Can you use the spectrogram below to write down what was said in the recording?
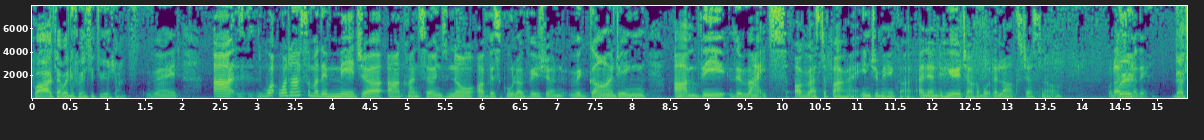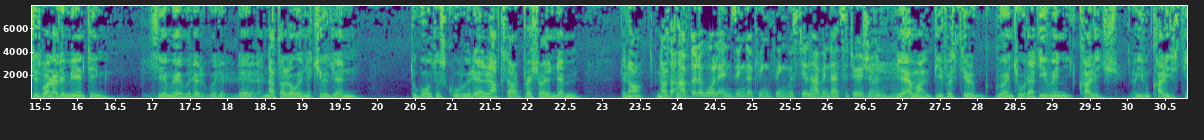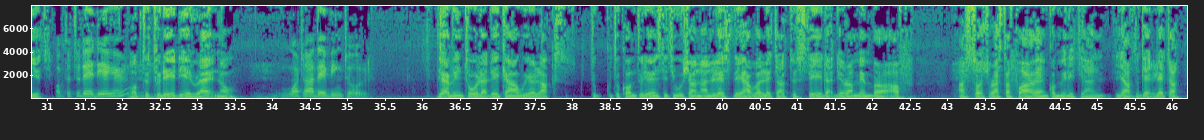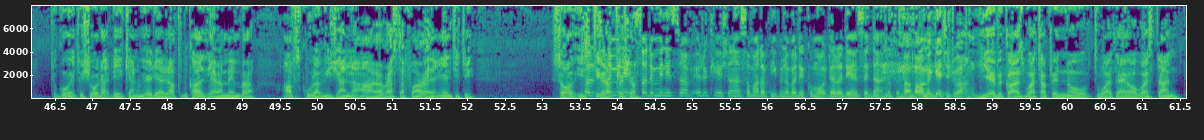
for all type of different situations. Right. Uh, what, what are some of the major uh, concerns now of the School of Vision regarding um, the the rights of Rastafari in Jamaica? And then here you talk about the locks just now. What are some of the that is one of the main thing. Same way with the, with the, the not allowing the children to go to school with their locks or pressuring them, you know, not so after the whole Nzinga King thing, we're still having that situation mm-hmm. yeah, man, people still going through that, even college, even college stage. up to today. Day here, Up to today, day right now. what are they being told? They have been told that they can't wear locks to, to come to their institution unless they have a letter to say that they're a member of a such Rastafarian community and they have to get letter to go in to show that they can wear their locks because they're a member of School of Vision or a Rastafarian entity. So it's So, still so, a the pressure. Minister, so the Minister of Education and some other people over there come out the other day and said that. nothing- uh, Or, oh, or me get it wrong? Yeah, because what happened now, to what I understand,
